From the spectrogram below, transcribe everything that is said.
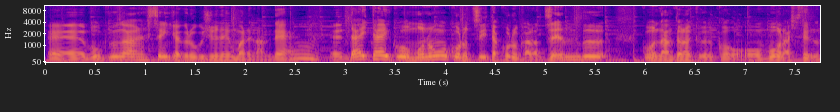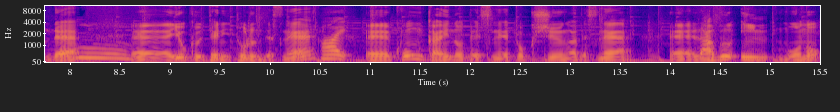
えー僕が1960年生まれなんで、うん。えー大体こう物心ついた頃から全部こうなんとなくこう網羅してるんで、うん。えーよく手に取るんですね。はい。えー今回のですね特集がですね、えーラブ・イン・モノ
